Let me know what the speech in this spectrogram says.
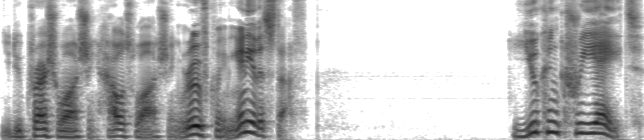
you do pressure washing, house washing, roof cleaning, any of this stuff, you can create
